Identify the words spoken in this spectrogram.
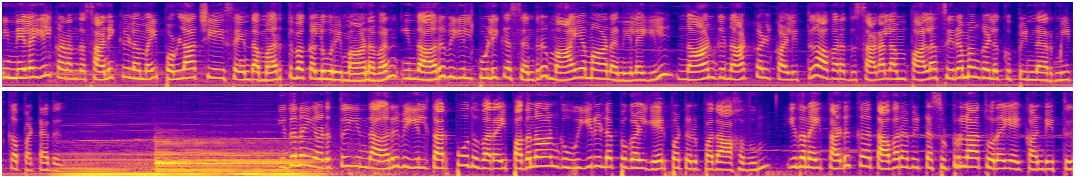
இந்நிலையில் கடந்த சனிக்கிழமை பொள்ளாச்சியை சேர்ந்த மருத்துவக் கல்லூரி மாணவன் இந்த அருவியில் குளிக்க சென்று மாயமான நிலையில் நான்கு நாட்கள் கழித்து அவரது சடலம் பல சிரமங்களுக்கு பின்னர் மீட்கப்பட்டது. இதனை அடுத்து இந்த அருவியில் தற்போது வரை பதினான்கு உயிரிழப்புகள் ஏற்பட்டிருப்பதாகவும் இதனை தடுக்க தவறவிட்ட சுற்றுலாத்துறையை கண்டித்து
